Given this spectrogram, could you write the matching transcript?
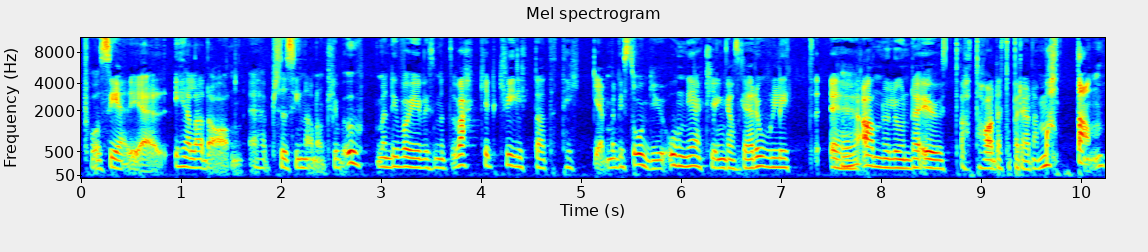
på serier hela dagen eh, precis innan de klev upp. Men det var ju liksom ett vackert kviltat täcke, men det såg ju onekligen ganska roligt eh, mm. annorlunda ut att ha detta på röda mattan.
